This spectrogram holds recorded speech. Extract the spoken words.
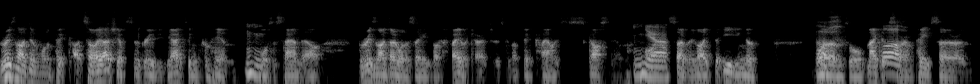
The reason I didn't want to pick, uh, so I actually have to agree with you. The acting from him Mhm. was a standout. The reason I don't want to say he's like a favorite character is because I think Clown is disgusting. Like, Yeah. so many, like the eating of Ugh. worms or maggots Ugh. around pizza and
